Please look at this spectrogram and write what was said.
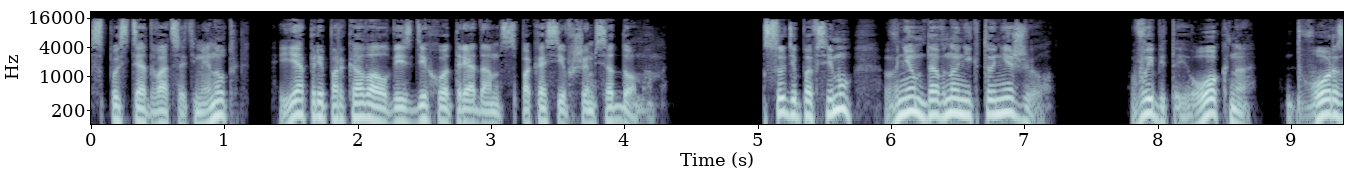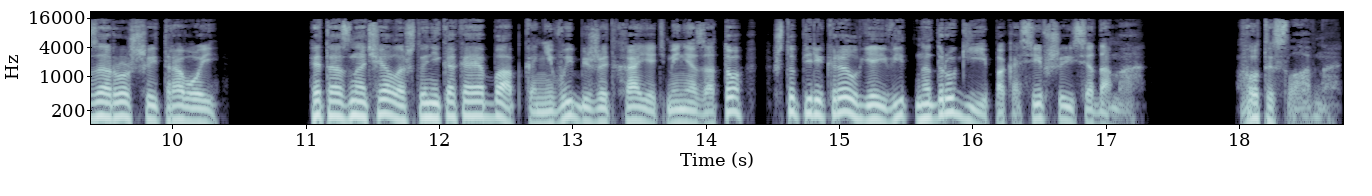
Спустя 20 минут я припарковал вездеход рядом с покосившимся домом. Судя по всему, в нем давно никто не жил. Выбитые окна, двор, заросший травой. Это означало, что никакая бабка не выбежит хаять меня за то, что перекрыл ей вид на другие покосившиеся дома. Вот и славно.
